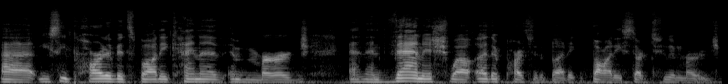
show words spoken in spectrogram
Uh, you see part of its body kind of emerge and then vanish while other parts of the body, body start to emerge.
